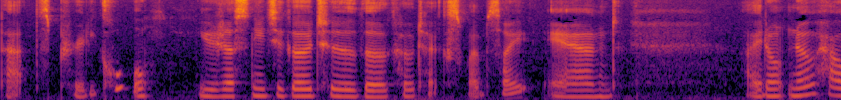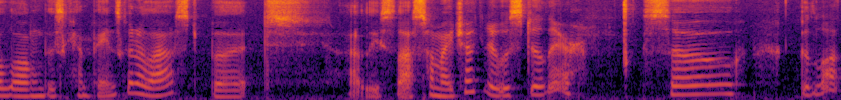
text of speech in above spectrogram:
that's pretty cool. You just need to go to the Kotex website, and I don't know how long this campaign's gonna last, but at least last time I checked, it was still there. So, good luck.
